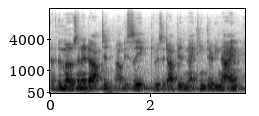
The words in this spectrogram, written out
of the Mosin adopted. Obviously, it was adopted in 1939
